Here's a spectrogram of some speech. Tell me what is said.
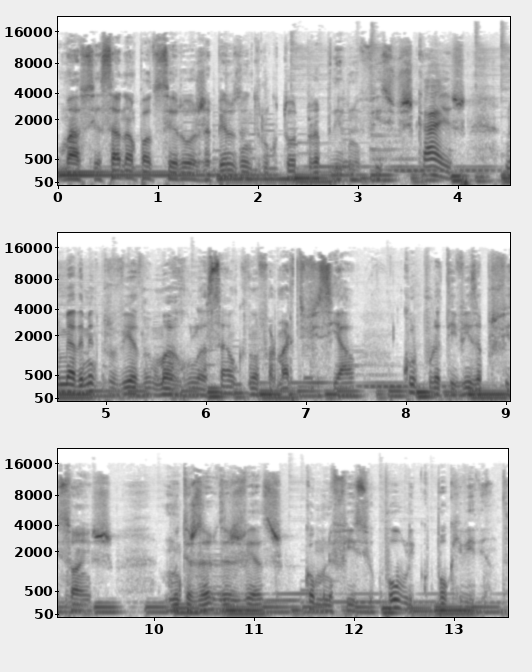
Uma associação não pode ser hoje apenas um interlocutor para pedir benefícios fiscais, nomeadamente por via de uma regulação que, de uma forma artificial, corporativiza profissões, muitas das vezes com benefício público pouco evidente.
